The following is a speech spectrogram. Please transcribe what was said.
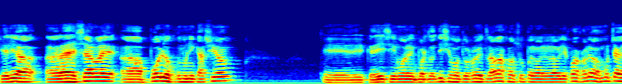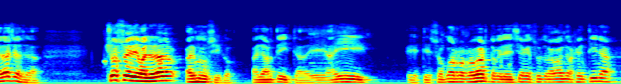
quería agradecerle a Polo Comunicación eh, que dice, bueno, importantísimo tu rol de trabajo, súper valorable Juanjo. No, muchas gracias. yo soy de valorar al músico, al artista. De ahí este, Socorro Roberto, que le decía que es otra banda argentina,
